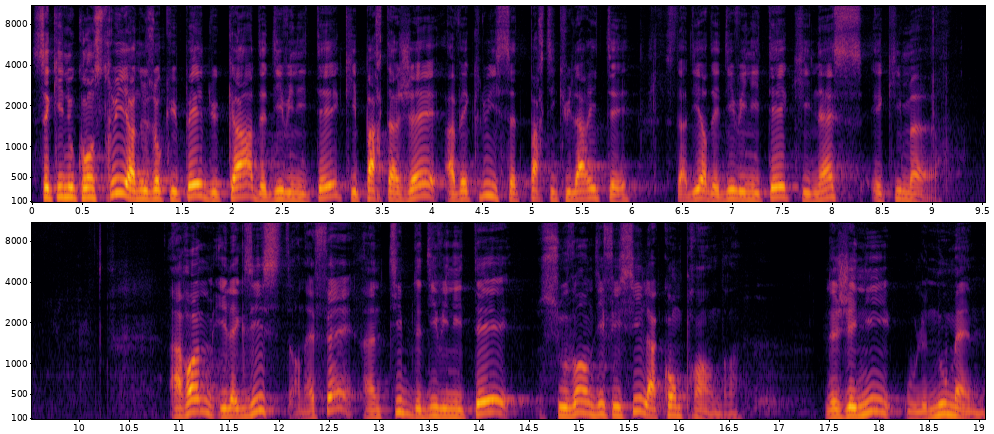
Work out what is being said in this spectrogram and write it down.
Ce qui nous construit à nous occuper du cas des divinités qui partageaient avec lui cette particularité, c'est-à-dire des divinités qui naissent et qui meurent. À Rome, il existe en effet un type de divinité souvent difficile à comprendre le génie ou le noumen.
